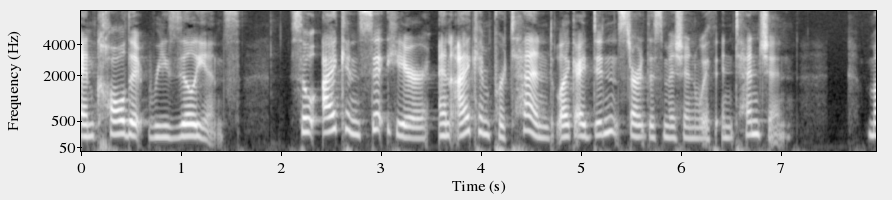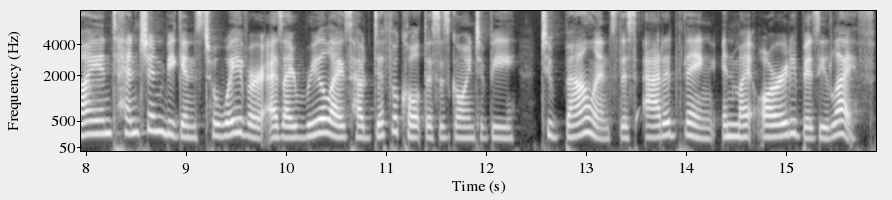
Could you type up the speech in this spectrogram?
and called it resilience. So I can sit here and I can pretend like I didn't start this mission with intention. My intention begins to waver as I realize how difficult this is going to be to balance this added thing in my already busy life.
